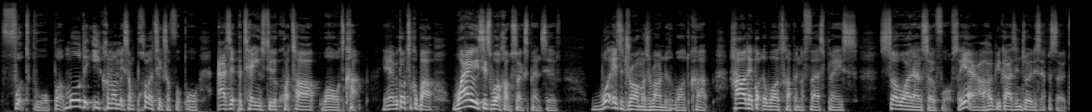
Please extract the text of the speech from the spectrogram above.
football, but more the economics and politics of football as it pertains to the Qatar World Cup. Yeah, we're going to talk about why is this World Cup so expensive? What is the dramas around the World Cup? How they got the World Cup in the first place? So on and so forth. So yeah, I hope you guys enjoy this episode.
